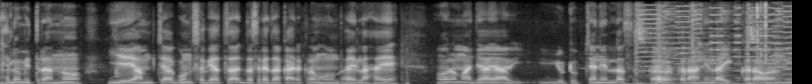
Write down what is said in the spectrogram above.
हॅलो मित्रांनो ये आमच्या गोंडसगळ्याचा दसऱ्याचा कार्यक्रम होऊन राहिला आहे. और माझ्या या यूट्यूब चॅनेलला सबस्क्राईब करा आणि लाईक करा आणि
